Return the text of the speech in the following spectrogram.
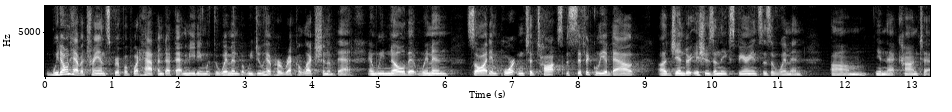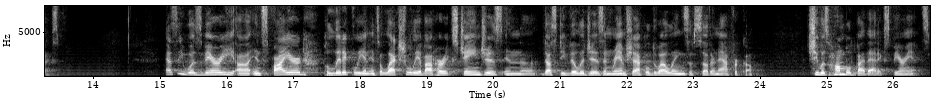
we don't have a transcript of what happened at that meeting with the women, but we do have her recollection of that, and we know that women saw it important to talk specifically about uh, gender issues and the experiences of women um, in that context. Essie was very uh, inspired politically and intellectually about her exchanges in the dusty villages and ramshackle dwellings of southern Africa. She was humbled by that experience.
